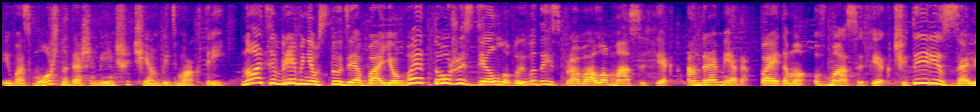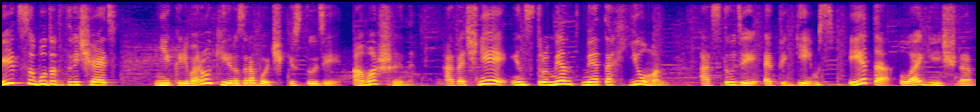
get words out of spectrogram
и, возможно, даже меньше, чем «Ведьмак 3». Ну а тем временем студия BioWare тоже сделала выводы из провала Mass Effect Andromeda. Поэтому в Mass Effect 4 за лица будут отвечать не криворукие разработчики студии, а машины. А точнее, инструмент MetaHuman от студии Epic Games. И это логично,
